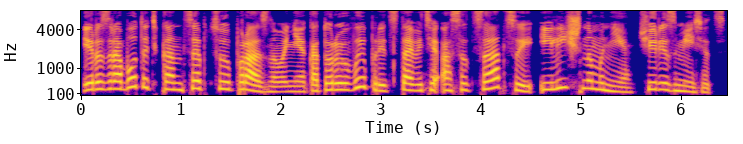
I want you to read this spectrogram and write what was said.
и разработать концепцию празднования, которую вы представите ассоциации и лично мне через месяц.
